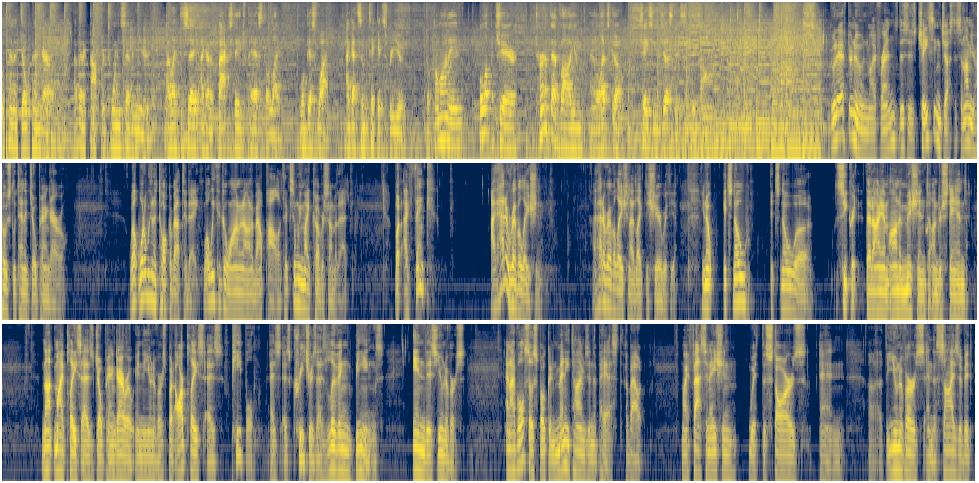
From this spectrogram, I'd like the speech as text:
Lieutenant Joe Pangaro. I've been a cop for 27 years. I like to say I got a backstage pass to life. Well, guess what? I got some tickets for you. So come on in, pull up a chair, turn up that volume, and let's go. Chasing Justice is on. Good afternoon, my friends. This is Chasing Justice, and I'm your host, Lieutenant Joe Pangaro. Well, what are we going to talk about today? Well, we could go on and on about politics, and we might cover some of that. But I think I've had a revelation. I've had a revelation I'd like to share with you. You know, it's no, it's no uh, secret that I am on a mission to understand not my place as Joe Pangaro in the universe, but our place as people as, as creatures, as living beings in this universe. And I've also spoken many times in the past about my fascination with the stars and uh, the universe and the size of it.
